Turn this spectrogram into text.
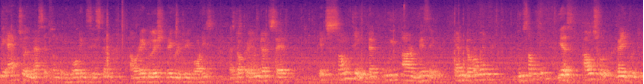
the actual message from the reporting system, our regulation, regulatory bodies. As Dr. Emdad said, it's something that we are missing. Can government do something? Yes, I'll very quickly.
